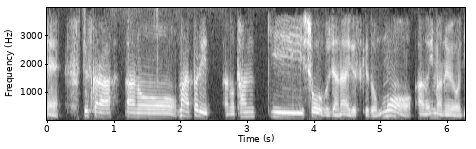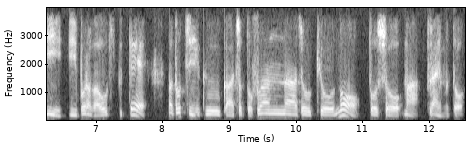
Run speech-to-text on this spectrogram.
えですから、あのー、まあ、やっぱりあの短期勝負じゃないですけども、あの今のようにボラが大きくて、まあ、どっちに行くかちょっと不安な状況の東証、まあ、プライムと、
